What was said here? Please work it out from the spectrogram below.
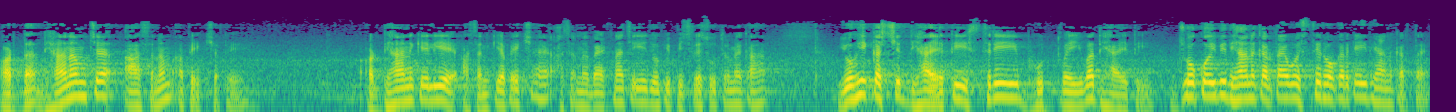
और ध्यानम च आसनम अपेक्षते। और ध्यान के लिए आसन की अपेक्षा है। आसन में बैठना चाहिए, जो कि पिछले सूत्र में कहा। यो ही कश्चित ध्यायती, स्त्री भूतव ध्यायती। जो कोई भी ध्यान करता है, वो स्थिर होकर के ही ध्यान करता है।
